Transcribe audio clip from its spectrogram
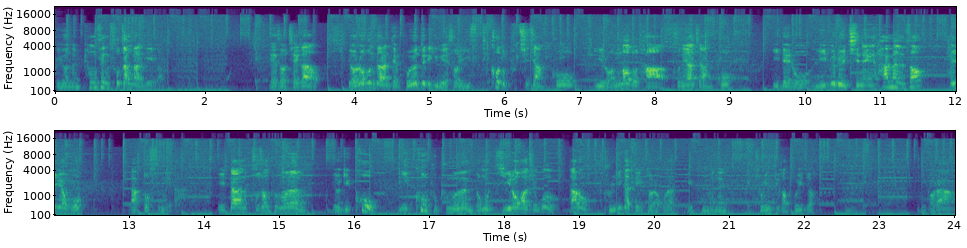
이거는 평생 소장각이에요. 그래서 제가 여러분들한테 보여드리기 위해서 이 스티커도 붙이지 않고 이 런너도 다 분해하지 않고 이대로 리뷰를 진행을 하면서 하려고 놔뒀습니다. 일단 구성품은 여기 코, 이 코 부품은 너무 길어가지고 따로 분리가 돼 있더라고요. 여기 보면은 조인트가 보이죠? 음. 이거랑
